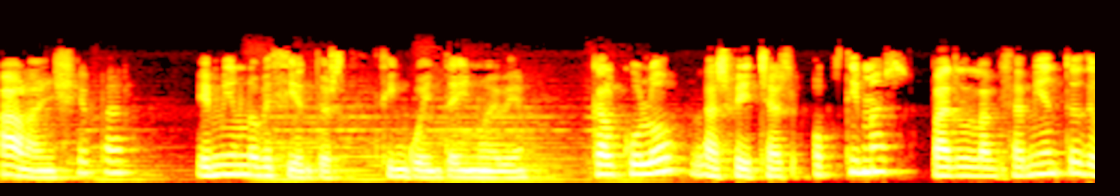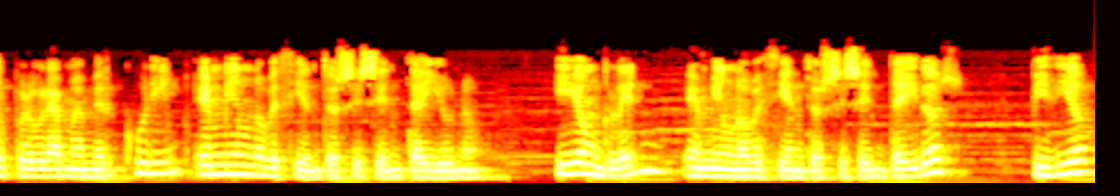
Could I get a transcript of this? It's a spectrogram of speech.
Alan Shepard, en 1959. Calculó las fechas óptimas para el lanzamiento del programa Mercury en 1961 John Glenn, en 1962, pidió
